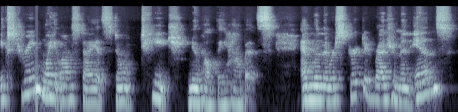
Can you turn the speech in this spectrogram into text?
Extreme weight loss diets don't teach new healthy habits. And when the restricted regimen ends,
